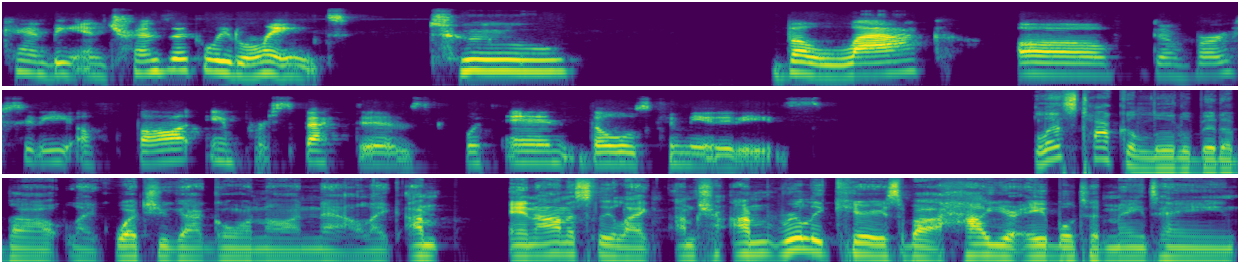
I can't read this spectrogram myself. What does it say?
can be intrinsically linked to the lack of diversity of thought and perspectives within those communities. Let's talk a little bit about like what you got going on now. Like I'm and honestly like I'm tr- I'm really curious about how you're able to maintain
